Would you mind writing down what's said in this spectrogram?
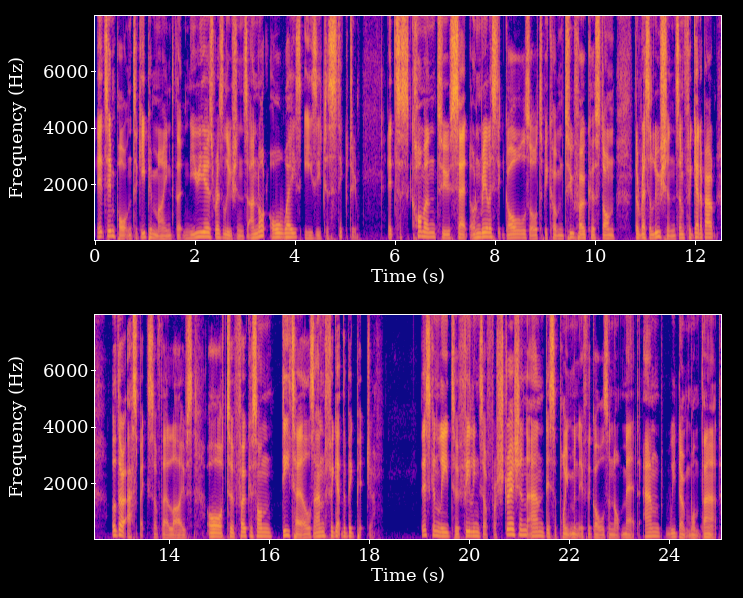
it's important to keep in mind that New Year's resolutions are not always easy to stick to. It's common to set unrealistic goals or to become too focused on the resolutions and forget about other aspects of their lives or to focus on details and forget the big picture. This can lead to feelings of frustration and disappointment if the goals are not met, and we don't want that.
